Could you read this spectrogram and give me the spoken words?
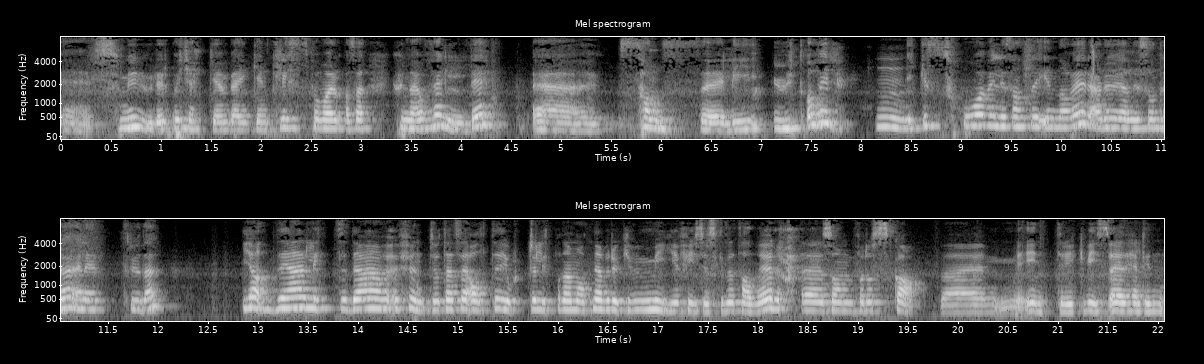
eh, smuler på kjøkkenbenken, kliss på marm... Altså, hun er jo veldig eh, sanselig utover. mm. Ikke så veldig sanselig innover. Er du enig, Sondre? Eller Trude? Ja, det er litt Det har jeg funnet ut. Jeg har alltid gjort det litt på den måten. Jeg bruker mye fysiske detaljer eh, som for å skape inntrykk, vise, hele tiden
